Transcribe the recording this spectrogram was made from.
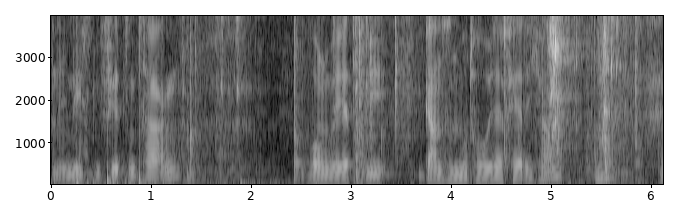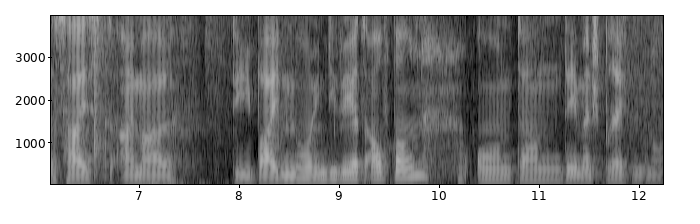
in den nächsten 14 Tagen wollen wir jetzt die ganzen Motorräder fertig haben. Das heißt einmal die beiden neuen, die wir jetzt aufbauen und dann dementsprechend noch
